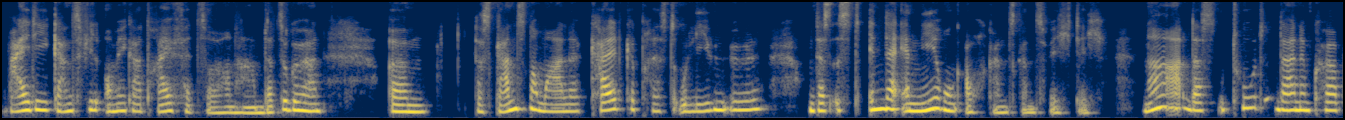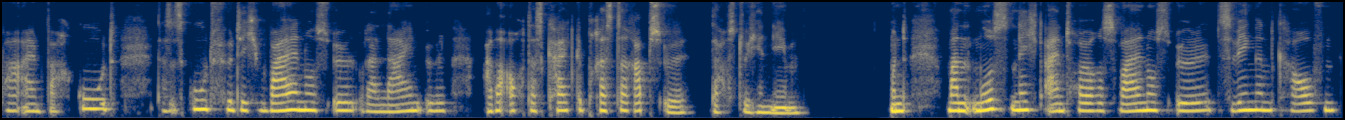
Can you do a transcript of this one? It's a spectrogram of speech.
weil die ganz viel Omega-3-Fettsäuren haben. Dazu gehören ähm, das ganz normale kaltgepresste Olivenöl. Und das ist in der Ernährung auch ganz, ganz wichtig. Na, das tut deinem Körper einfach gut. Das ist gut für dich. Walnussöl oder Leinöl, aber auch das kaltgepresste Rapsöl darfst du hier nehmen. Und man muss nicht ein teures Walnussöl zwingend kaufen.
